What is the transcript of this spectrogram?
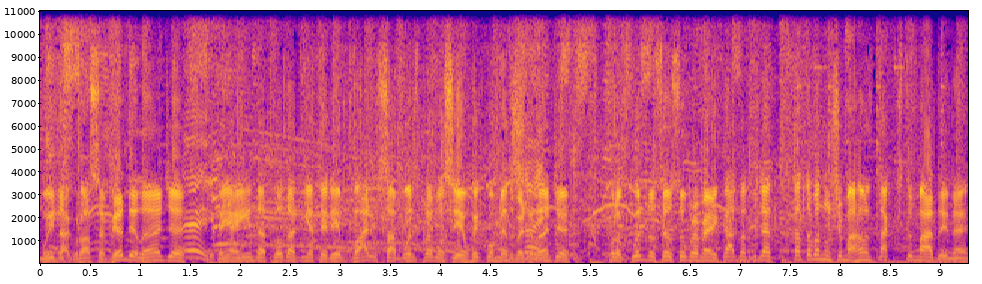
Moída grossa Verdelândia. Ei. Tem ainda toda a linha Terê, vários sabores pra você. Eu recomendo Isso aí. Verdelândia. Procure no seu supermercado. Mas cuidado, tá tomando um chimarrão, tá acostumado aí, né?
